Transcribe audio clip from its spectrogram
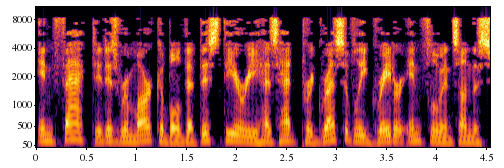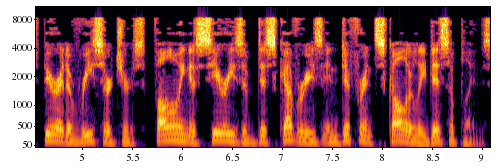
In fact it is remarkable that this theory has had progressively greater influence on the spirit of researchers, following a series of discoveries in different scholarly disciplines.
